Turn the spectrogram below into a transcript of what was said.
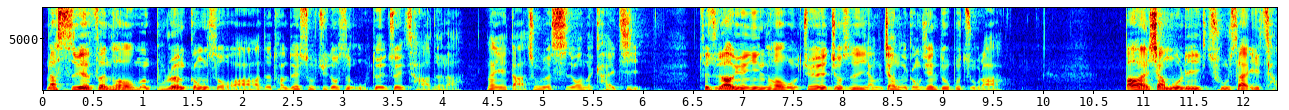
那四月份后，我们不论攻守啊的团队数据都是五队最差的啦，那也打出了失望的开季。最主要原因哈，我觉得就是杨将的贡献度不足啦。包含像魔力初赛一场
